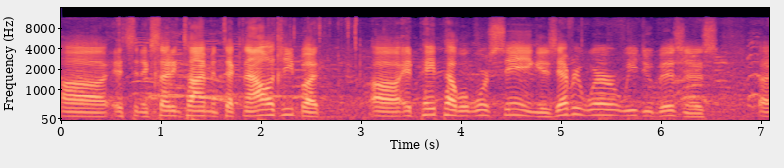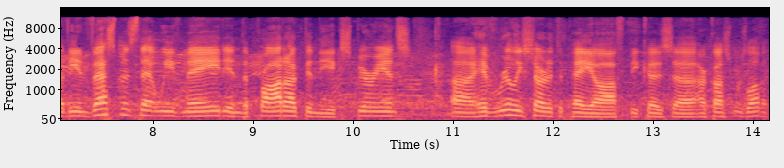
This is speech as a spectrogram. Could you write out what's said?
Uh, it's an exciting time in technology, but uh, at PayPal, what we're seeing is everywhere we do business, uh, the investments that we've made in the product and the experience uh, have really started to pay off because uh, our customers love it.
